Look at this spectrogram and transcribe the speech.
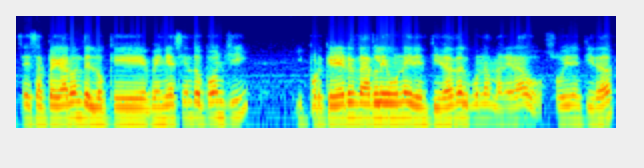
Se desapegaron de lo que venía siendo Bungie y por querer darle una identidad de alguna manera o su identidad,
